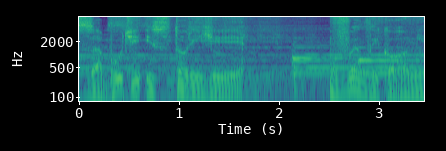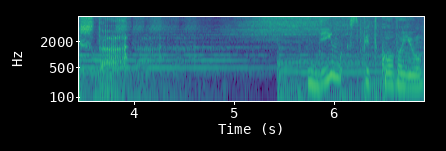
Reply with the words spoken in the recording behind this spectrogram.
Забуті історії великого міста. Дім з підковою.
